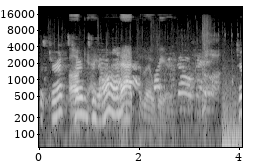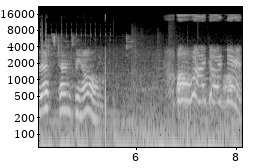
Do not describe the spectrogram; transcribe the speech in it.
Because Tourette's turns me on. That's a little weird. Tourette's turns me on. Oh my goodness!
